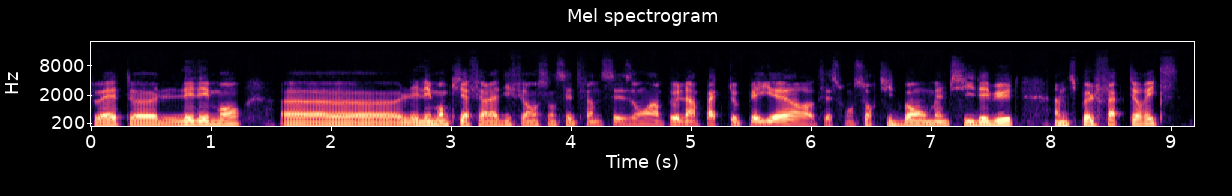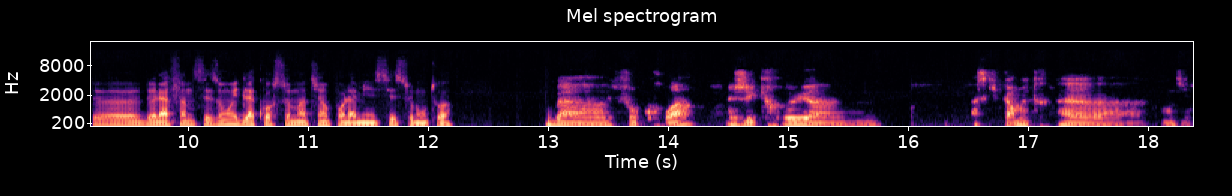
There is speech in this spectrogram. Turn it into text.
peut être euh, l'élément, qui va faire la différence en cette fin de saison, un peu l'impact player, que ce soit en sortie de banc ou même s'il débute, un petit peu le facteur X de, la fin de saison et de la course au maintien pour la MSC selon toi Ben, il faut croire. J'ai cru à ce qui permettrait, euh, comment dire,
